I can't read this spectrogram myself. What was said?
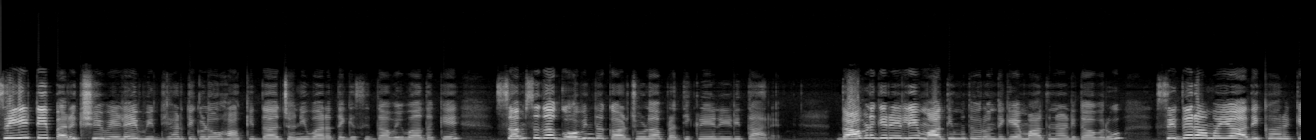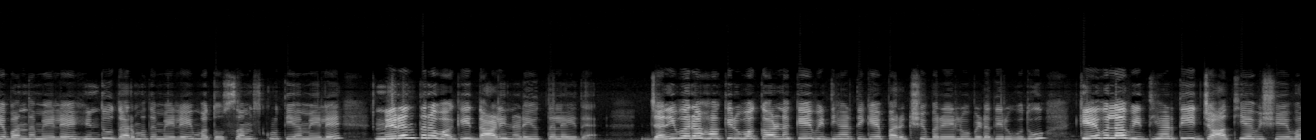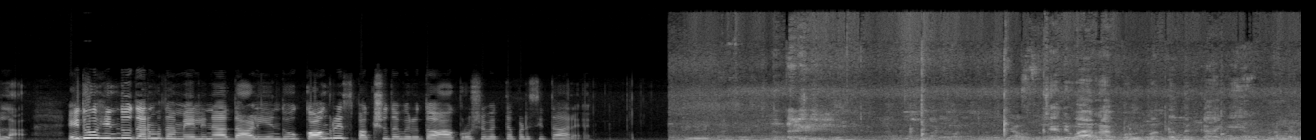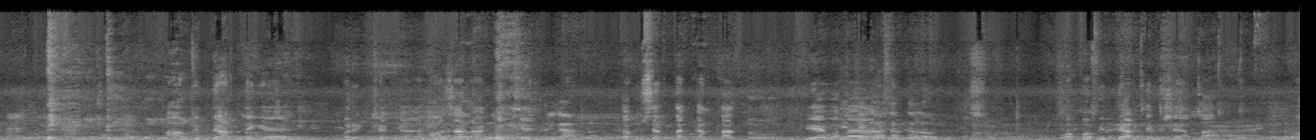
CET ಪರೀಕ್ಷೆ ವೇಳೆ ವಿದ್ಯಾರ್ಥಿಗಳು ಹಾಕಿದ್ದ ಜನಿವಾರ ತೆಗೆಸಿದ್ದ ವಿವಾದಕ್ಕೆ ಸಂಸದ ಗೋವಿಂದ ಕಾರಜೋಳ ಪ್ರತಿಕ್ರಿಯೆ ನೀಡಿದ್ದಾರೆ. ದಾವಣಗೆರೆಯಲ್ಲಿ ಮಾಧ್ಯಮದವರೊಂದಿಗೆ ಮಾತನಾಡಿದ ಅವರು, ಸಿದ್ದರಾಮಯ್ಯ ಅಧಿಕಾರಕ್ಕೆ ಬಂದ ಮೇಲೆ ಹಿಂದೂ ಧರ್ಮದ ಮೇಲೆ ಮತ್ತು ಸಂಸ್ಕೃತಿಯ ಮೇಲೆ ನಿರಂತರವಾಗಿ ದಾಳಿ ನಡೆಯುತ್ತಲೇ ಇದೆ. ಜನಿವಾರ ಹಾಕಿರುವ ಕಾರಣಕ್ಕೆ ವಿದ್ಯಾರ್ಥಿಗೆ ಪರೀಕ್ಷೆ ಬರೆಯಲು ಬಿಡದಿರುವುದು ಕೇವಲ ವಿದ್ಯಾರ್ಥಿ ಜಾತಿಯ ವಿಷಯವಲ್ಲ. ಇದು ಹಿಂದೂ ಧರ್ಮದ ಮೇಲಿನ ದಾಳಿ ಎಂದು ಕಾಂಗ್ರೆಸ್ ಪಕ್ಷದ ವಿರುದ್ಧ ಆಕ್ರೋಶ ವ್ಯಕ್ತಪಡಿಸಿದ್ದಾರೆ. ಶನಿವಾರ ಹಾಕೊಂಡು ಬಂದದಕ್ಕಾಗಿ ಆ ವಿದ್ಯಾರ್ಥಿಗೆ ಪರೀಕ್ಷೆಗೆ ಹಾಜರಾಗಲಿಕ್ಕೆ ತಪ್ಪಿಸಿರ್ತಕ್ಕಂಥದ್ದು ಕೇವಲ ಒಬ್ಬ ವಿದ್ಯಾರ್ಥಿ ವಿಷಯ ಅಲ್ಲ,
